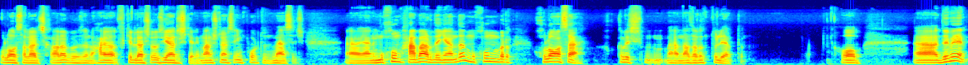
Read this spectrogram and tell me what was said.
xulosalar chiqarib o'zini hayot fikrlashi o'zgarishi kerak. Mana shu narsa important message. Ya'ni muhim xabar deganda muhim bir xulosa qilish e, nazarda tutilyapti. Ho'p demak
